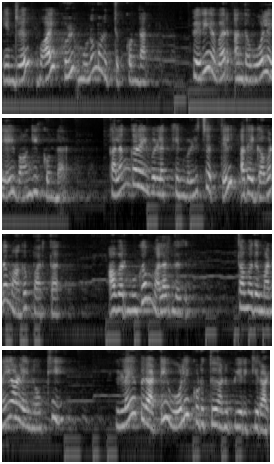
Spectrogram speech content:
என்று வாய்க்குள் முணுமுணுத்துக் கொண்டான். பெரியவர் அந்த ஓலையை வாங்கிக் கொண்டார். கலங்கரை விளக்கின் வெளிச்சத்தில் அதை கவனமாக பார்த்தார். அவர் முகம் மலர்ந்தது. தமது மனையாளை நோக்கி இளைய பிராட்டி ஓலை கொடுத்து அனுப்பியிருக்கிறாள்.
